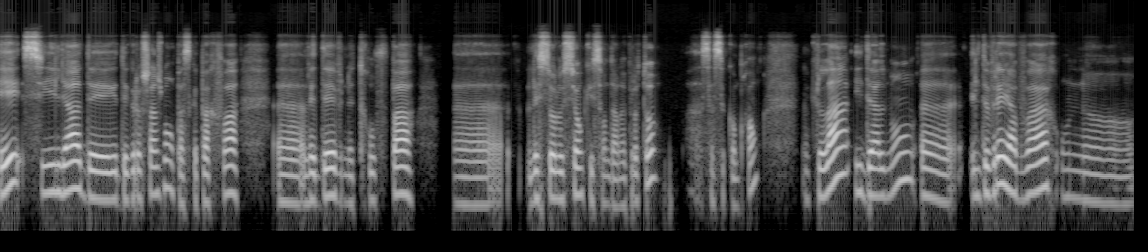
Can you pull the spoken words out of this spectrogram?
et s'il y a des gros changements parce que parfois, heu, les devs ne trouvent pas, heu, les solutions qui sont dans le proto, ah, ça se comprend. Donc là, idéalement, il devrait y avoir une,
